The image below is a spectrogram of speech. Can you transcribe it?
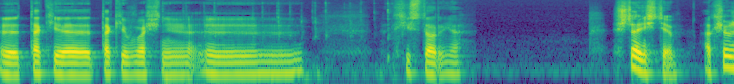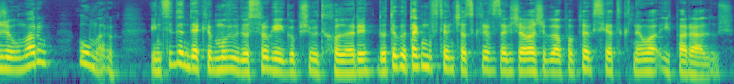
Y, takie, takie właśnie yy, historie. Szczęściem. A książę umarł? Umarł. Incydent, jak mówił do srogiej, go przywiódł cholery. Do tego tak mu w ten czas krew zagrzała, że go apopleksja tknęła i paraliż.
